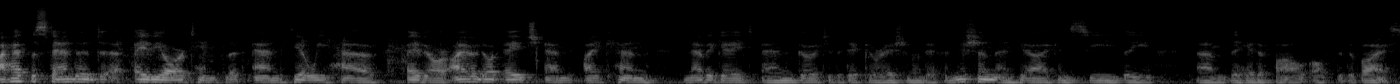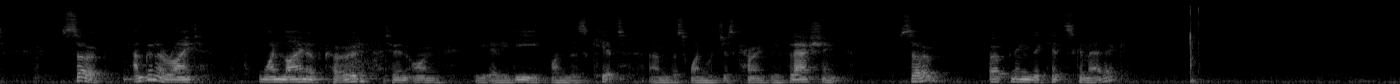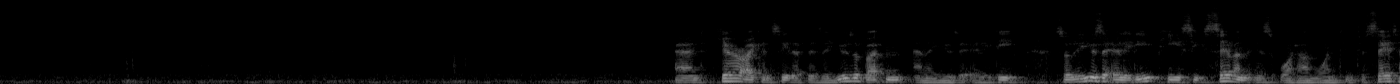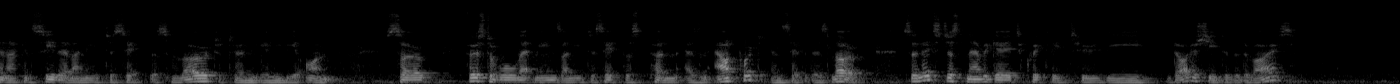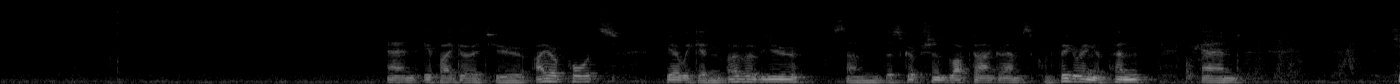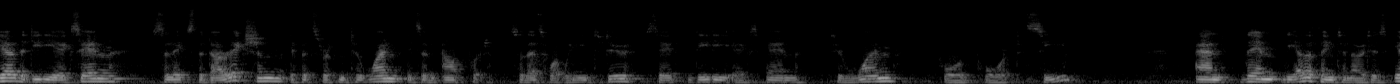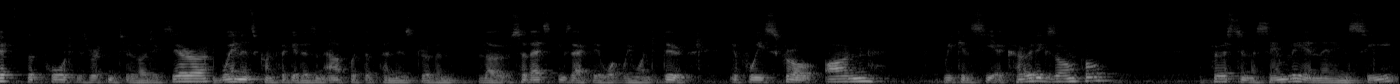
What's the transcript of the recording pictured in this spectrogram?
I have the standard uh, AVR template and here we have avrio.h and I can navigate and go to the declaration or definition and here I can see the, um, the header file of the device. So I'm going to write one line of code, turn on the LED on this kit, um, this one which is currently flashing. So opening the kit schematic, and here I can see that there's a user button and a user LED. So the user LED PC7 is what I'm wanting to set and I can see that I need to set this low to turn the LED on. So first of all that means I need to set this pin as an output and set it as low. So let's just navigate quickly to the data sheet of the device. And if I go to IO ports, here we get an overview, some description, block diagrams, configuring a pin, and here the DDXN selects the direction. If it's written to 1, it's an output. So that's what we need to do. Set DDXN to 1 for port C. And then the other thing to note is if the port is written to logic 0, when it's configured as an output, the pin is driven low. So that's exactly what we want to do. If we scroll on, we can see a code example first in assembly and then in C.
